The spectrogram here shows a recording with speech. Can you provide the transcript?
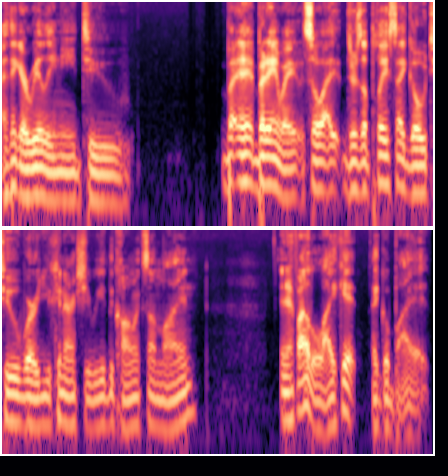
I think I really need to but eh, but anyway, so I, there's a place I go to where you can actually read the comics online. And if I like it, I go buy it.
